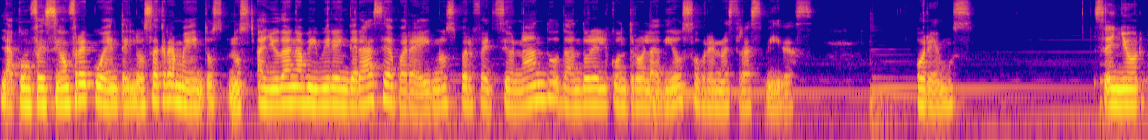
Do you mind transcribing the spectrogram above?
La confesión frecuente y los sacramentos nos ayudan a vivir en gracia para irnos perfeccionando, dándole el control a Dios sobre nuestras vidas. Oremos. Señor,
